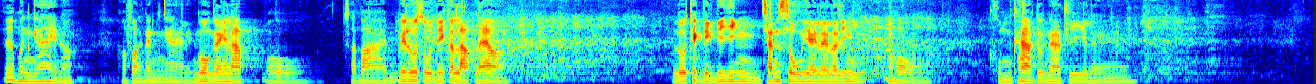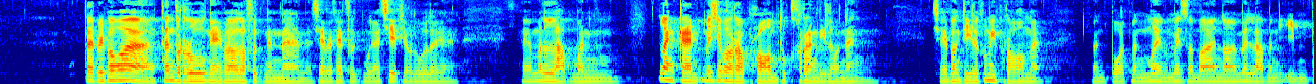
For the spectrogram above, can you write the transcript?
เออมันง่ายเนาะพอฟังท่านง่ายเลยง่วงก็ให้หลับ โอ้สบาย ไม่รู้สูตรนี้ก็หลับแล้ว รู้เทคนิคนี้ยิ่งชั้นสูงใหญ่เลยเรายิ่งโอ้โหคุ้มค่าทุกนาทีเลย แต่เป็นเพราะว่าท่านรู้ไงเพราะเราฝึกนานๆใช่ไหมใครฝึกมืออาชีพจะรู้เลยมันหลับมันร่างกายไม่ใช่ว่าเราพร้อมทุกครั้งที่เรานั่ง ใช่บางทีเราก็ไม่พร้อมอะมันปวดมันเมื่อยมันไม่สบายนอนไม่หลับมันอิ่มไป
